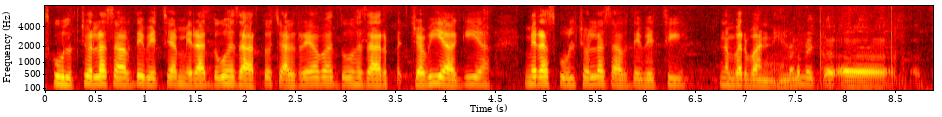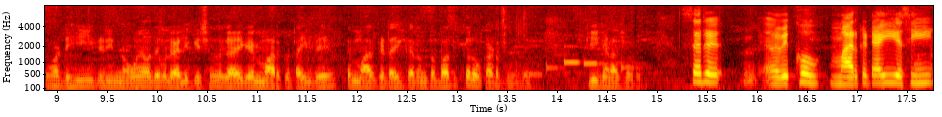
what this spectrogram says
ਸਕੂਲ ਚੋਲਾ ਸਾਹਿਬ ਦੇ ਵਿੱਚ ਹੈ ਮੇਰਾ 2000 ਤੋਂ ਚੱਲ ਰਿਹਾ ਵਾ 2024 ਆ ਗਈ ਆ ਮੇਰਾ ਸਕੂਲ ਚੋਲਾ ਸਾਹਿਬ ਦੇ ਵਿੱਚ ਹੀ ਨੰਬਰ 1 ਹੈ ਮੈਡਮ ਇੱਕ ਅਹ, ਤੁਹਾਡੀ ਹੀ ਜਿਹੜੀ ਨੌਂ ਹੈ ਉਹਦੇ ਵੱਲੋਂ ਐਲੀਗੇਸ਼ਨ ਲਗਾਏ ਗਏ ਮਾਰਕਟਾਈ ਦੇ ਤੇ ਮਾਰਕਟਾਈ ਕਰਨ ਤੋਂ ਬਾਅਦ ਘਰੋਂ ਕੱਢ ਦਿੰਦੇ। ਕੀ ਕਹਿਣਾ ਚਾਹੋ ਸਰ ਵੇਖੋ ਮਾਰਕਟਾਈ ਅਸੀਂ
